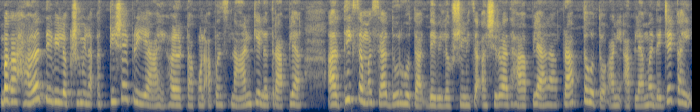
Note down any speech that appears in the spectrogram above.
बघा हळद देवी लक्ष्मीला अतिशय प्रिय आहे. हळद टाकून आपण स्नान केलं तर आपल्या आर्थिक समस्या दूर होतात. देवी लक्ष्मीचा आशीर्वाद हा आपल्याला प्राप्त होतो आणि आपल्यामध्ये जे काही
